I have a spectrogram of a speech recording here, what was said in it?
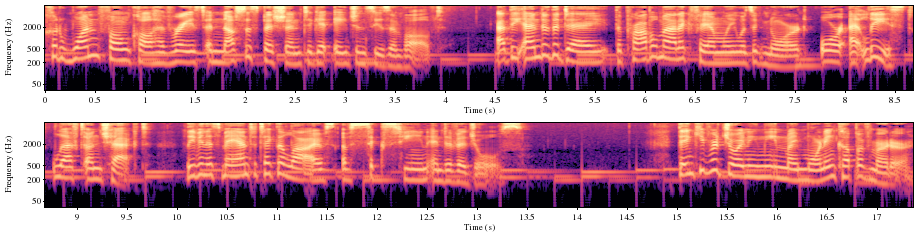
Could one phone call have raised enough suspicion to get agencies involved? At the end of the day, the problematic family was ignored, or at least left unchecked, leaving this man to take the lives of 16 individuals. Thank you for joining me in my morning cup of murder.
